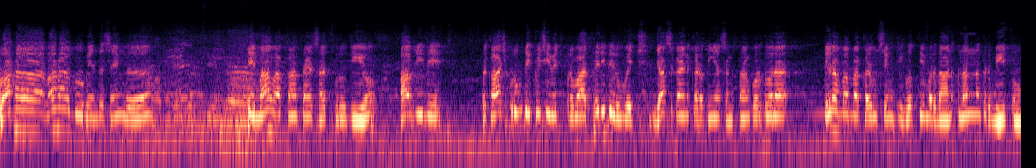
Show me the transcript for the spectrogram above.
ਵਾਹ ਵਾਹ ਗੋਬਿੰਦ ਸਿੰਘ। ਤੇ ਮਾਂ ਵਾਕਾਂ ਤੈ ਸਤਿਗੁਰੂ ਜੀਓ, ਆਪ ਜੀ ਦੇ ਪ੍ਰਕਾਸ਼ ਪੁਰਬ ਦੀ ਖੁਸ਼ੀ ਵਿੱਚ ਪ੍ਰਭਾਤ ਫੇਰੀ ਦੇ ਰੂਪ ਵਿੱਚ ਜਸ ਗਾਇਨ ਕਰਦੀਆਂ ਸੰਗਤਾਂ ਗੁਰਦੁਆਰਾ ਡੇਰਾ ਬਾਬਾ ਕਰਮ ਸਿੰਘ ਜੀ ਹੋਤੀ ਮਰਦਾਨ ਅਨੰਦ ਨਗਰ ਤੋਂ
